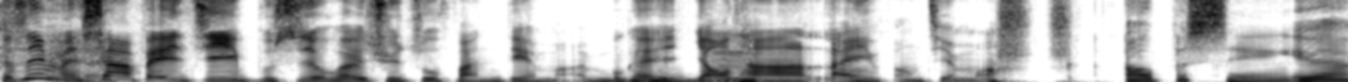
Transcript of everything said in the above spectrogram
可是你们下飞机不是会去住饭店吗？你不可以嗯邀他来你房间吗？哦，不行，因为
